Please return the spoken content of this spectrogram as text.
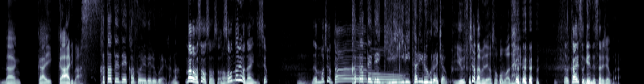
う何回かあります。片手で数えれるぐらいかな。まあまあ、そうそうそう。うんそんなにはないんですよ。うんでもちろんた、片手でギリギリ足りるぐらいちゃう？あのー言っちゃダメだよ、そこまで。回数限定されちゃうから。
